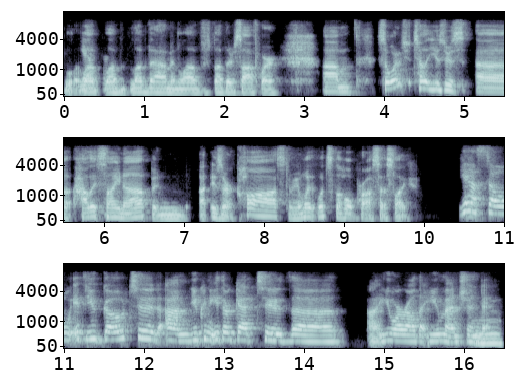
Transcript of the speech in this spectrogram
yeah. Love love love them and love love their software. Um, so why don't you tell users uh, how they sign up and uh, is there a cost? I mean, what, what's the whole process like? Yeah, so if you go to, um, you can either get to the uh, URL that you mentioned, mm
